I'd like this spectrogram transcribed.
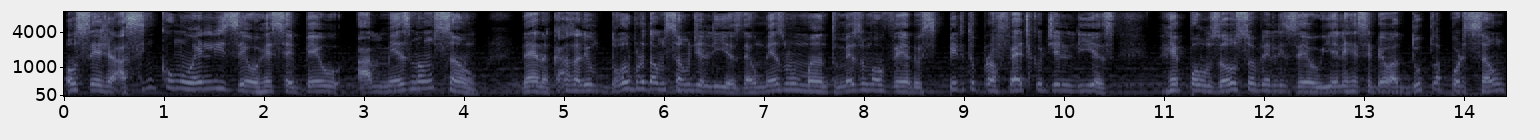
Ou seja, assim como Eliseu recebeu a mesma unção, né? No caso ali, o dobro da unção de Elias, né? O mesmo manto, o mesmo mover, o espírito profético de Elias repousou sobre Eliseu e ele recebeu a dupla porção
